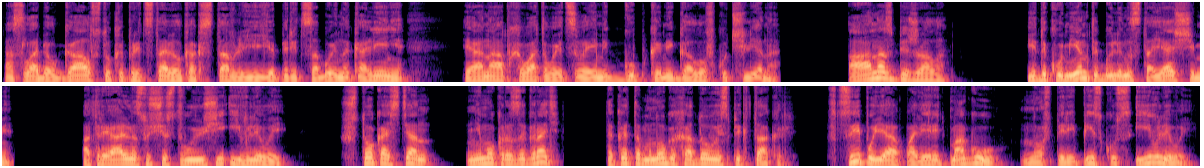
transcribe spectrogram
ослабил галстук и представил, как ставлю ее перед собой на колени, и она обхватывает своими губками головку члена. А она сбежала. И документы были настоящими, от реально существующей Ивлевой. Что Костян не мог разыграть, так это многоходовый спектакль. В ЦИПу я поверить могу, но в переписку с Ивлевой,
